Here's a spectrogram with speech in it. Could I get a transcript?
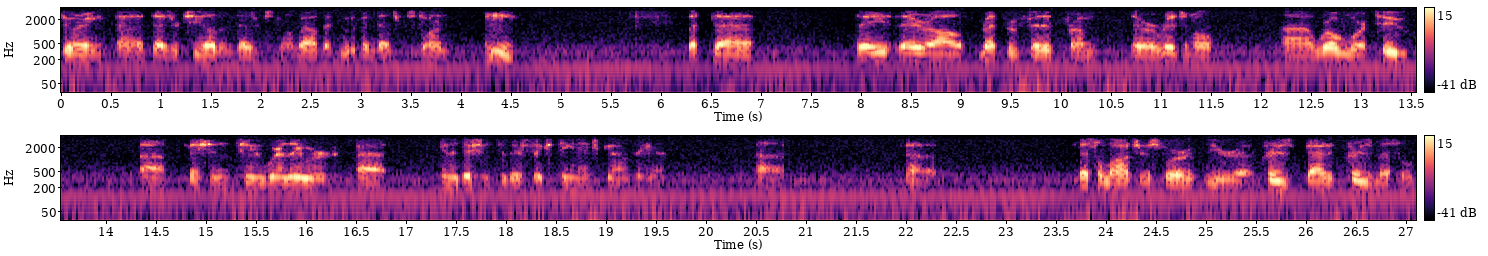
during uh, Desert Shield and Desert Storm. Well, that would have been Desert Storm, but. Uh, they they were all retrofitted from their original uh, World War II uh, mission to where they were, uh, in addition to their 16 inch guns, they had uh, uh, missile launchers for your uh, cruise guided cruise missiles,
